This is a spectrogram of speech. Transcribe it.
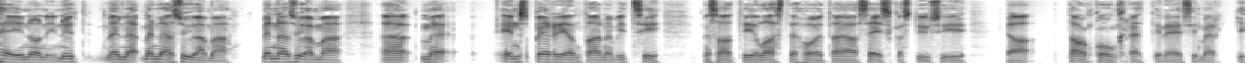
Hei, no niin, nyt mennään, mennään syömään. Mennään syömään. Ää, me ensi perjantaina vitsi, me saatiin lastenhoitaja 79 ja tämä on konkreettinen esimerkki.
